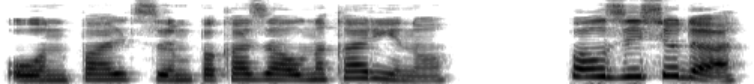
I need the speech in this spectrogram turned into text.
Он пальцем показал на Карину. «Ползи сюда!»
